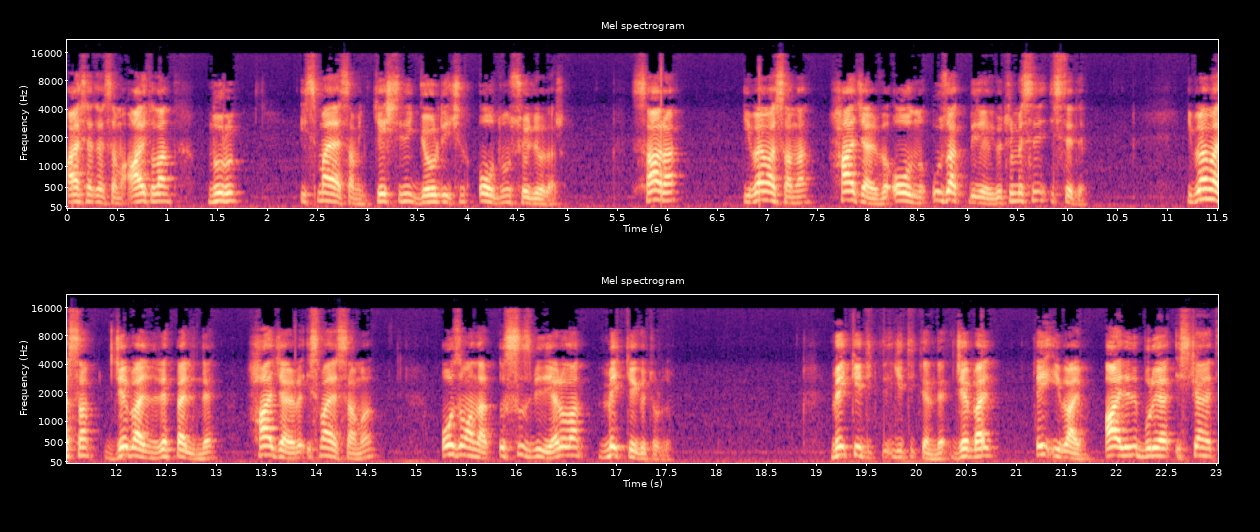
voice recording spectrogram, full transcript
Aleyhisselatü Vesselam'a ait olan nurun İsmail Aleyhisselam'ın geçtiğini gördüğü için olduğunu söylüyorlar. Sara İbrahim Aleyhisselam'dan Hacer ve oğlunu uzak bir yere götürmesini istedi. İbrahim Aleyhisselam Cebrail'in rehberliğinde Hacer ve İsmail Aleyhisselam'ı o zamanlar ıssız bir yer olan Mekke'ye götürdü. Mekke'ye gittiklerinde Cebrail Ey İbrahim aileni buraya iskan et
